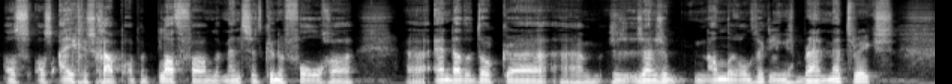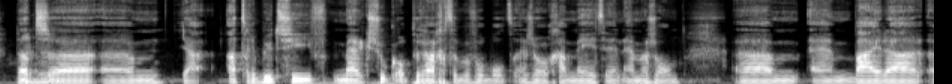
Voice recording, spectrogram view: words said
als, als eigenschap op het platform, dat mensen het kunnen volgen. Uh, en dat het ook, uh, um, zijn dus ook een andere ontwikkeling is brand metrics. Dat Mhm. ze um, ja, attributie, merkzoekopdrachten bijvoorbeeld en zo gaan meten in Amazon. Um, en waar je daar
